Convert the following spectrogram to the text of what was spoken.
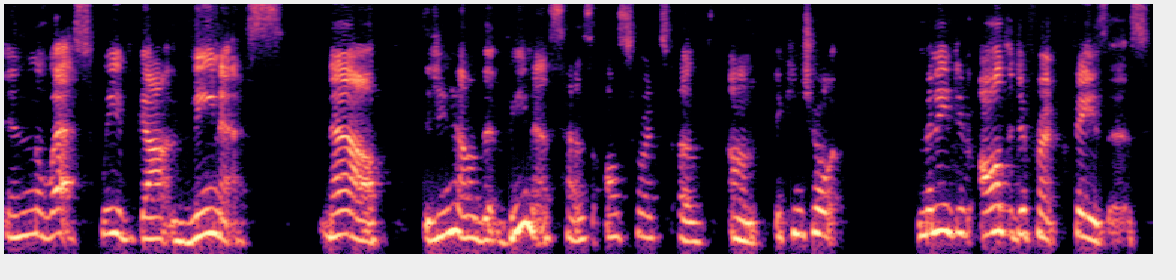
In the west, we've got Venus. Now, did you know that Venus has all sorts of, um, it can show many, all the different phases.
